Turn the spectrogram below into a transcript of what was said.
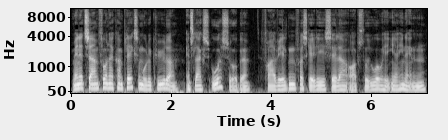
men et samfund af komplekse molekyler, en slags ursuppe, fra hvilken forskellige celler opstod uafhængigt af hinanden.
